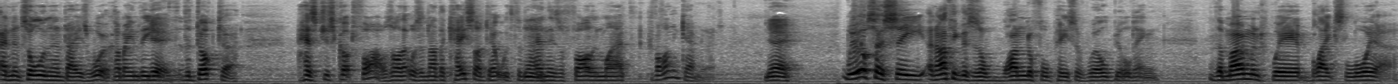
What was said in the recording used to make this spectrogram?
and it's all in a day's work. I mean, the Yeah. the doctor has just got files. Oh, that was another case I dealt with today, Mm. and there's a file in my filing cabinet. Yeah, We also see, and I think this is a wonderful piece of world building, the moment where Blake's lawyer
